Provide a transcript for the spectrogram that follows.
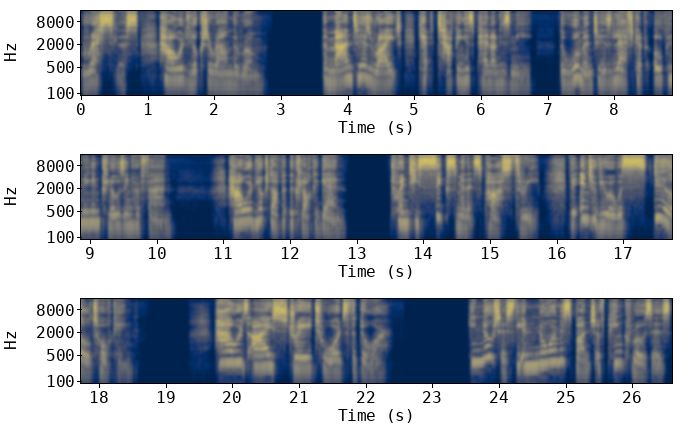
Restless, Howard looked around the room. The man to his right kept tapping his pen on his knee. The woman to his left kept opening and closing her fan. Howard looked up at the clock again. Twenty six minutes past three. The interviewer was still talking. Howard's eyes strayed towards the door. He noticed the enormous bunch of pink roses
